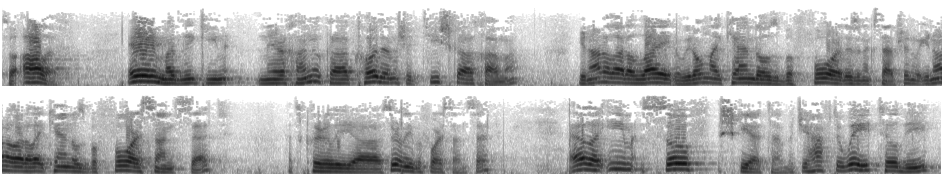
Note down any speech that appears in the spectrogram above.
So Aleph. E Madlikin Ner Chanukah Kodem Shetishka Achama. You're not allowed to light, or we don't light candles before, there's an exception, but you're not allowed to light candles before sunset. That's clearly, uh, certainly before sunset. Elaim sof shkiata. But you have to wait till the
